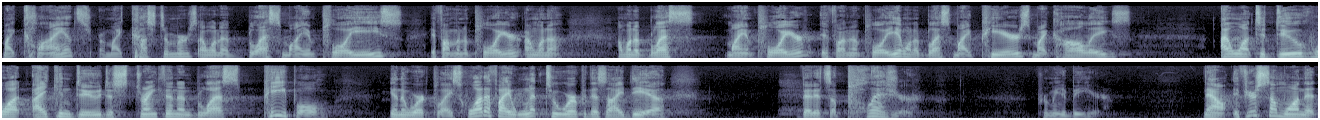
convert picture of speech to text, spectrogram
my clients or my customers. I want to bless my employees if I'm an employer. I want to, I want to bless my employer if I'm an employee. I want to bless my peers, my colleagues. I want to do what I can do to strengthen and bless people in the workplace. What if I went to work with this idea that it's a pleasure for me to be here. Now, if you're someone that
